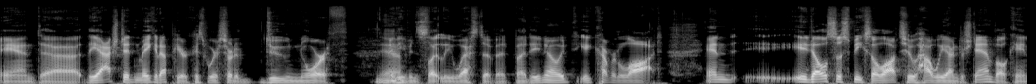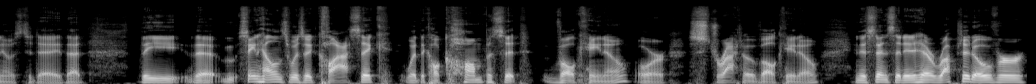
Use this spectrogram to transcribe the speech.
and uh, the ash didn't make it up here because we're sort of due north Yeah. and even slightly west of it. But you know, it, it covered a lot. And it also speaks a lot to how we understand volcanoes today that the the St. Helens was a classic what they call composite volcano or stratovolcano in the sense that it had erupted over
